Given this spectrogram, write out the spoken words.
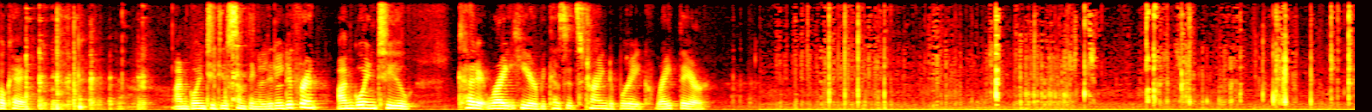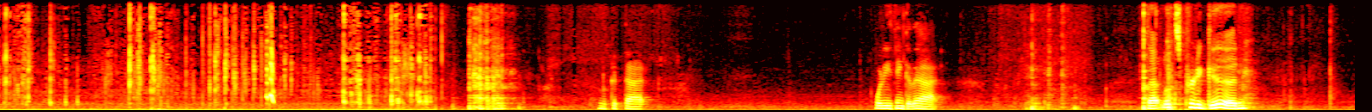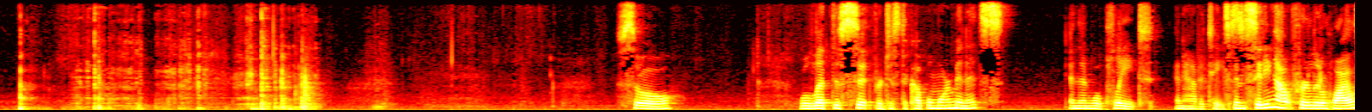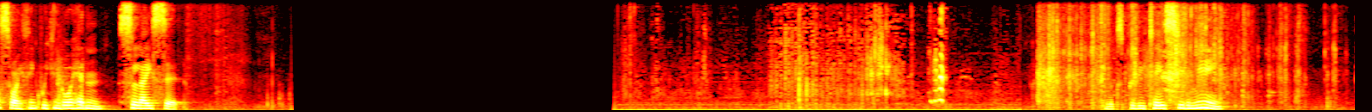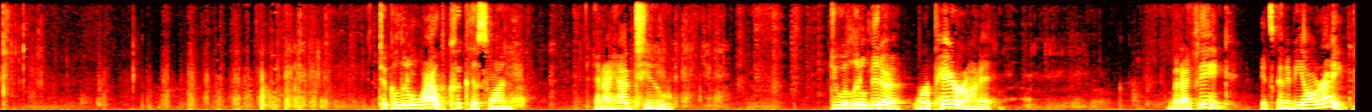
Okay, I'm going to do something a little different. I'm going to cut it right here because it's trying to break right there. Look at that. What do you think of that? That looks pretty good. So we'll let this sit for just a couple more minutes and then we'll plate and have a taste. It's been sitting out for a little while, so I think we can go ahead and slice it. Looks pretty tasty to me. Took a little while to cook this one and I had to do a little bit of repair on it. But I think it's going to be all right.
